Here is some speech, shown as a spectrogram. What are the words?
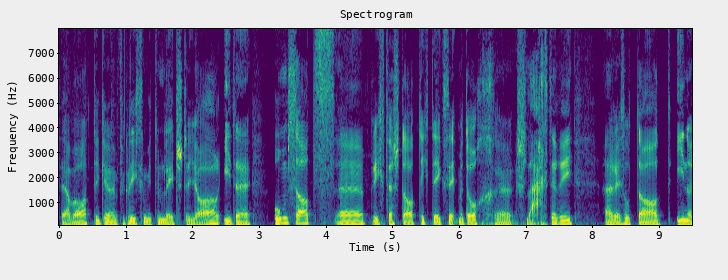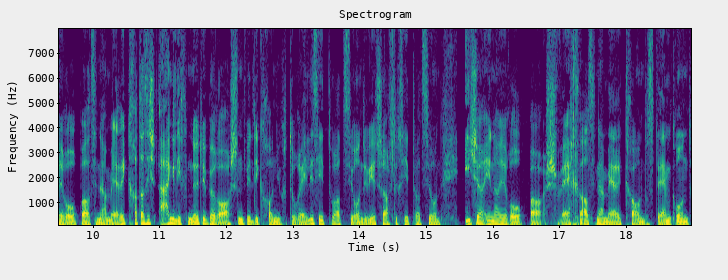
die Erwartungen im Vergleich mit dem letzten Jahr. In der Umsatzberichterstattung, äh, da sieht man doch äh, schlechtere äh, Resultate in Europa als in Amerika. Das ist eigentlich nicht überraschend, weil die konjunkturelle Situation, die wirtschaftliche Situation ist ja in Europa schwächer als in Amerika und aus dem Grund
